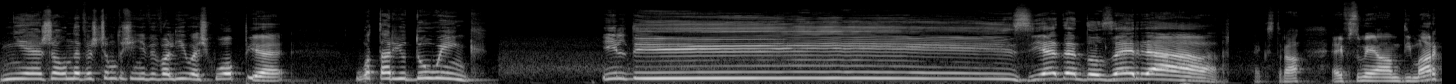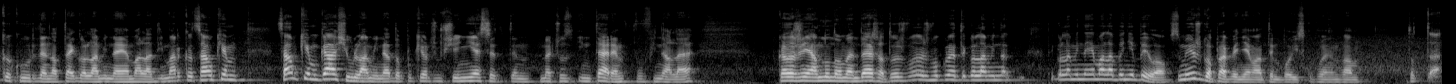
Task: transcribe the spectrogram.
Nie, żonę, wiesz czemu ty się nie wywaliłeś, chłopie? What are you doing? Ildis! 1 do 0! Ekstra. Ej, w sumie ja mam Dimarco, kurde, na tego Lamina Jamala. Dimarco całkiem, całkiem gasił Lamina, dopóki oczywiście nie szedł w tym meczu z Interem w półfinale. Szkoda, że nie mam Nuno Mendesza, to już, już w ogóle tego Lamina, tego Lamina Jamala by nie było. W sumie już go prawie nie ma na tym boisku, powiem wam. To ta...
